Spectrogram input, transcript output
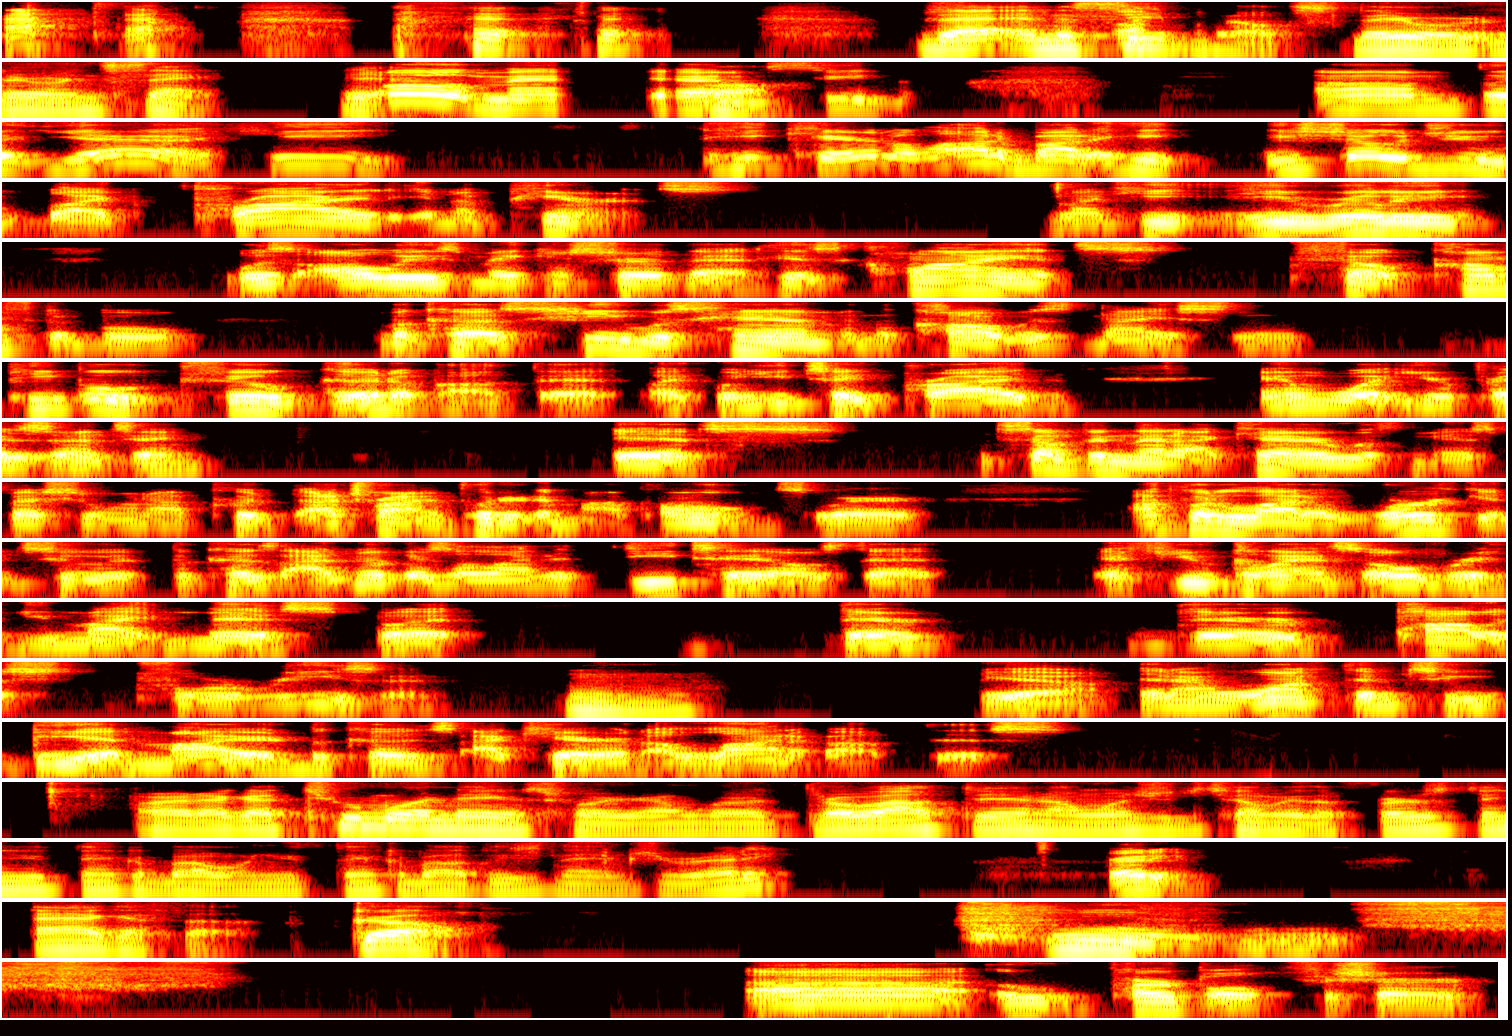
that and the seatbelts, they were they were insane. Yeah. Oh man, yeah. Oh. Um, but yeah, he he cared a lot about it. He he showed you like pride in appearance. Like he he really was always making sure that his clients felt comfortable because he was him and the car was nice and people feel good about that. Like when you take pride in what you're presenting, it's something that I carry with me, especially when I put I try and put it in my poems where I put a lot of work into it because I know there's a lot of details that if you glance over it, you might miss, but they're they're polished for a reason. Mhm. Yeah. And I want them to be admired because I cared a lot about this. All right, I got two more names for you. I'm going to throw out there, and I want you to tell me the first thing you think about when you think about these names. You ready? Ready? Agatha, go. Ooh. Uh ooh, purple for sure.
